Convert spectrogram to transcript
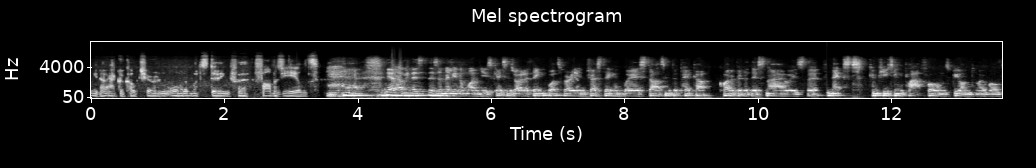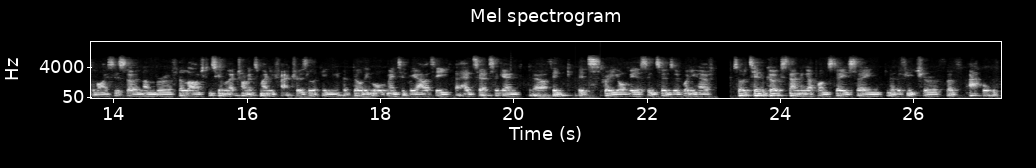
you know agriculture and what it's doing for farmers' yields. yeah, I mean, there's there's a million and one use cases, right? I think what's very interesting, and we're starting to pick up quite a bit of this now is that next computing platforms beyond mobile devices, so a number of the large consumer electronics manufacturers looking at building augmented reality headsets. Again, you know, I think it's pretty obvious in terms of when you have sort of Tim Cook standing up on stage saying, you know, the future of, of Apple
